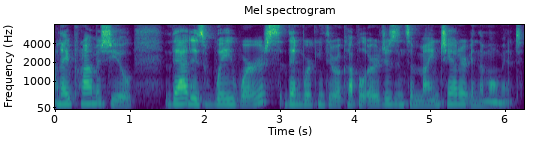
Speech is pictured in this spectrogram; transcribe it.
and I promise you, that is way worse than working through a couple urges and some mind chatter in the moment.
